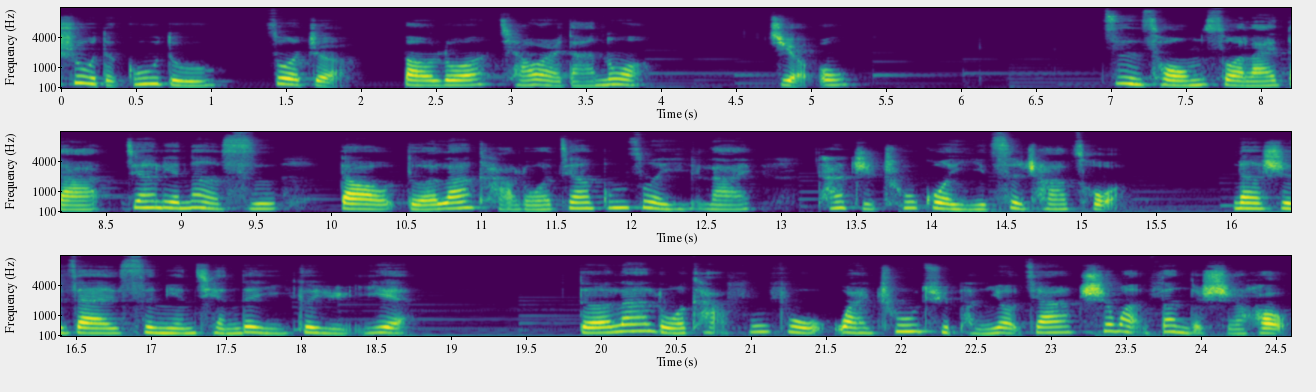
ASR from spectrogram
树的孤独，作者保罗·乔尔达诺。九。自从索莱达·加列纳斯到德拉卡罗家工作以来，他只出过一次差错，那是在四年前的一个雨夜。德拉罗卡夫妇外出去朋友家吃晚饭的时候。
